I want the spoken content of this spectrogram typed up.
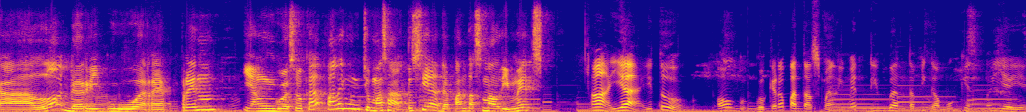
Kalau dari gua reprint yang gua suka paling cuma satu sih ada Phantasmal Image. Ah iya itu. Oh, gue kira Phantasmal Image di ban, tapi nggak mungkin. Oh iya iya.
